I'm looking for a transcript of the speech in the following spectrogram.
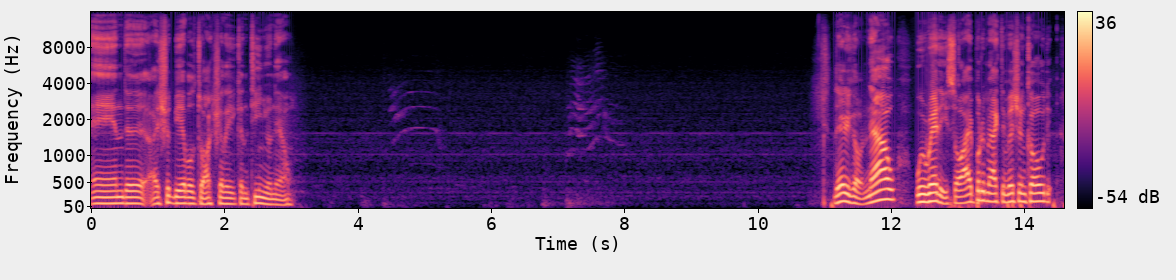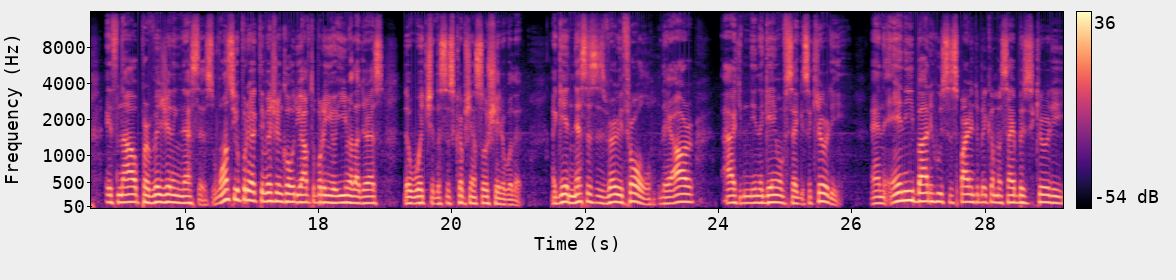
and uh, I should be able to actually continue now. There you go. Now we're ready. So I put in my activation code. It's now provisioning Nessus. Once you put your activation code, you have to put in your email address, the which the subscription associated with it. Again, Nessus is very thorough. They are in the game of security and anybody who's aspiring to become a cybersecurity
